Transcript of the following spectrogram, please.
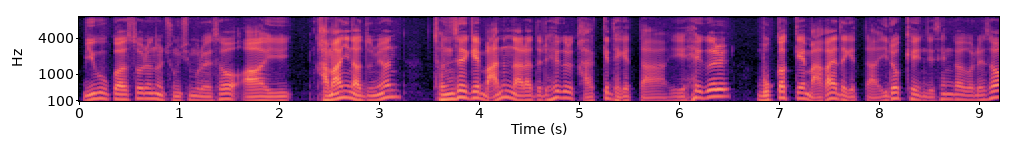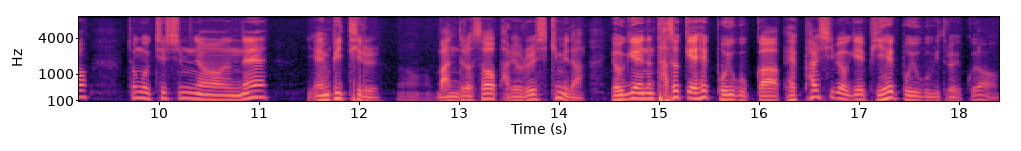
미국과 소련을 중심으로 해서 아, 이 가만히 놔두면 전 세계 많은 나라들이 핵을 갖게 되겠다. 이 핵을 못 갖게 막아야 되겠다. 이렇게 이제 생각을 해서 1970년에 NPT를 어, 만들어서 발효를 시킵니다. 여기에는 다섯 개의 핵 보유국과 180여 개의 비핵 보유국이 들어 있고요.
